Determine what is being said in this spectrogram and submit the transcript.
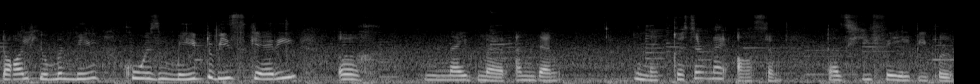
tall human being who is made to be scary. Ugh, nightmare. And then the next question I asked him, does he fail people?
